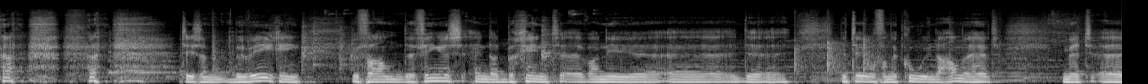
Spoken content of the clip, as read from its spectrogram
het is een beweging van de vingers en dat begint uh, wanneer je uh, de, de tepel van de koe in de handen hebt met uh,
